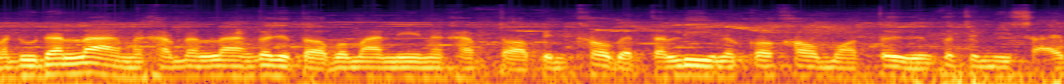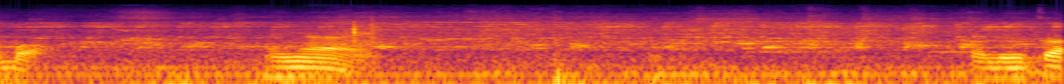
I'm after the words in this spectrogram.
มาดูด้านล่างนะครับ ด้านล่างก็จะต่อประมาณนี้นะครับ ต่อเป็นเข้าแบตเตอรี่แล้วก็เข้ามอเตอร์ก็จะมีสายบอกง่ายๆแค่นี้ก็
